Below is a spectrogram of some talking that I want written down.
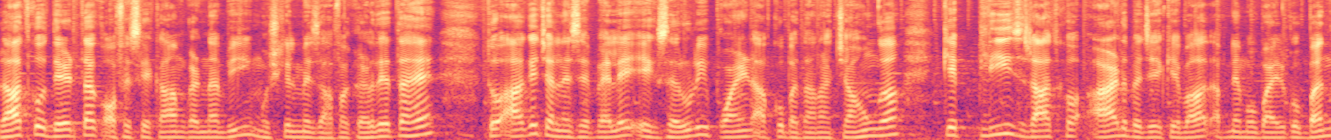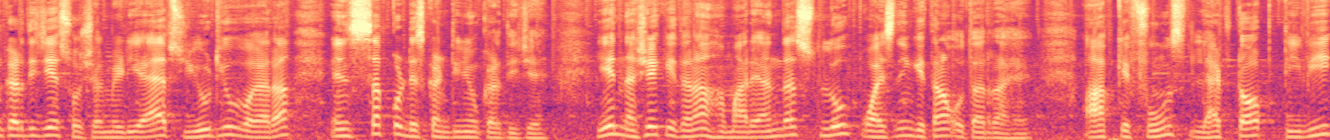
रात को देर तक ऑफ़िस के काम करना भी मुश्किल में इजाफा कर देता है। तो आगे चलने से पहले एक ज़रूरी पॉइंट आपको बताना चाहूँगा कि प्लीज़ रात को आठ बजे के बाद अपने मोबाइल को बंद कर दीजिए, सोशल मीडिया ऐप्स, यूट्यूब वगैरह, इन सबको डिसकंटिन्यू कर दीजिए। ये नशे की तरह हमारे अंदर स्लो पॉइजनिंग की तरह उतर रहा है। आपके फ़ोन्स लैपटॉप टीवी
